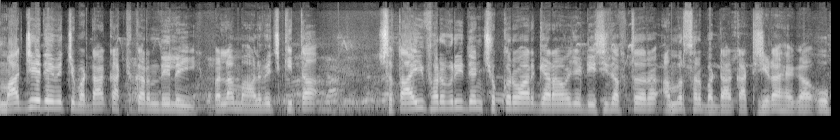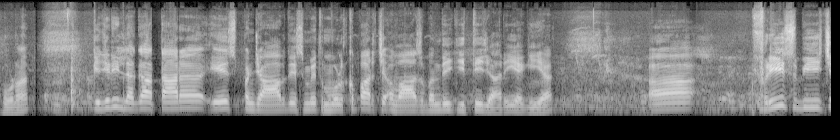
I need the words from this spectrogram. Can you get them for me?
ਮਾਝੇ ਦੇ ਵਿੱਚ ਵੱਡਾ ਇਕੱਠ ਕਰਨ ਦੇ ਲਈ ਪਹਿਲਾਂ ਮਾਲ ਵਿੱਚ ਕੀਤਾ। 27 ਫਰਵਰੀ ਦਿਨ ਸ਼ੁੱਕਰਵਾਰ 11 ਵਜੇ ਡੀਸੀ ਦਫ਼ਤਰ ਅੰਮ੍ਰਿਤਸਰ ਵੱਡਾ ਇਕੱਠ ਜਿਹੜਾ ਹੈਗਾ ਉਹ ਹੋਣਾ। ਕਿ ਜਿਹੜੀ ਲਗਾਤਾਰ ਇਸ ਪੰਜਾਬ ਦੇ ਸਮੇਤ ਮੁਲਕ ਭਰ 'ਚ ਆਵਾਜ਼ਬੰਦੀ ਕੀਤੀ ਜਾ ਰਹੀ ਹੈਗੀ ਆ। ਫ੍ਰੀ ਸਪੀਚ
